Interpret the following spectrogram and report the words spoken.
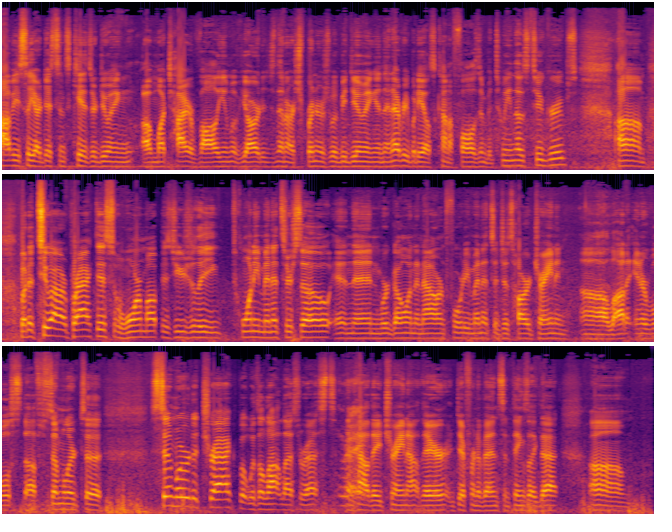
Obviously, our distance kids are doing a much higher volume of yardage than our sprinters would be doing, and then everybody else kind of falls in between those two groups. Um, but a two-hour practice warm-up is usually 20 minutes or so, and then we're going an hour and 40 minutes of just hard training. Uh, a lot of interval stuff, similar to similar to track, but with a lot less rest Right. and how they train out there different events and things like that. Um,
